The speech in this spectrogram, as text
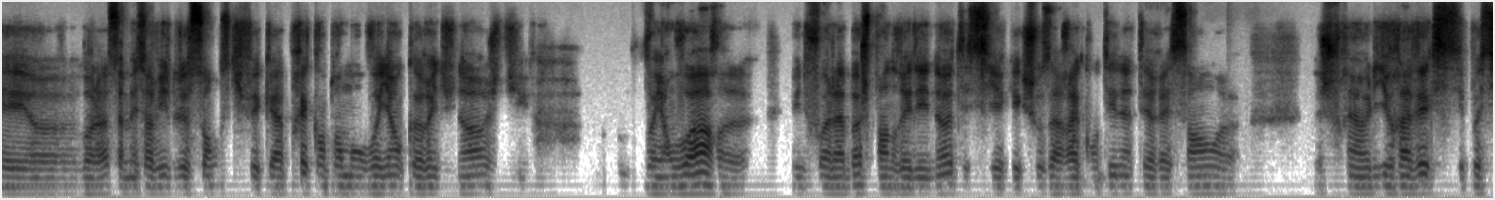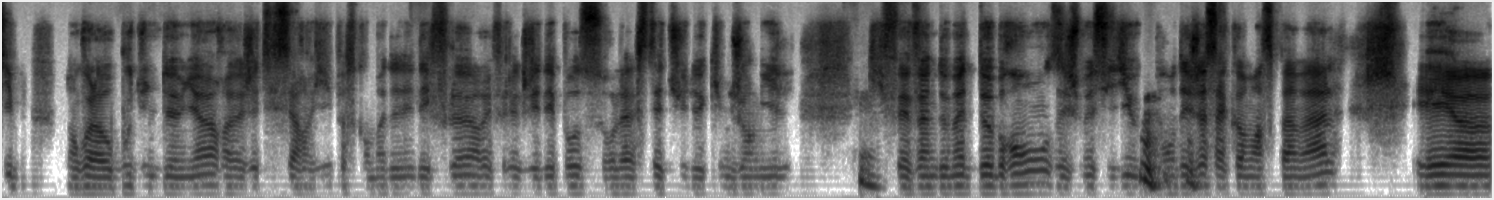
Et euh, voilà, ça m'a servi de leçon, ce qui fait qu'après, quand on m'a envoyé en Corée du Nord, je dis, voyons voir une fois là-bas, je prendrai des notes et s'il y a quelque chose à raconter d'intéressant, euh, je ferai un livre avec si c'est possible. Donc voilà, au bout d'une demi-heure, euh, j'étais servi parce qu'on m'a donné des fleurs. Il fallait que je les dépose sur la statue de Kim Jong-il hmm. qui fait 22 mètres de bronze. Et je me suis dit, bon, déjà, ça commence pas mal. Et euh,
